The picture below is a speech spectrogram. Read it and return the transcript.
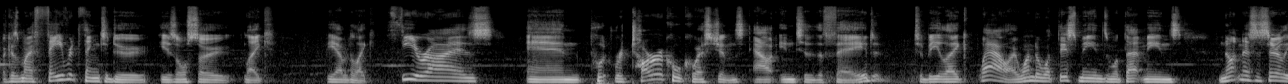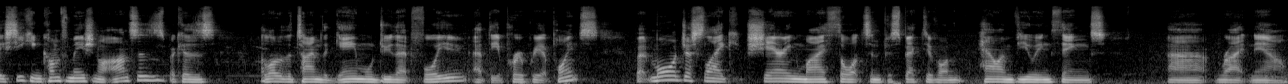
Because my favorite thing to do is also like be able to like theorize and put rhetorical questions out into the fade to be like, wow, I wonder what this means and what that means. Not necessarily seeking confirmation or answers, because a lot of the time the game will do that for you at the appropriate points, but more just like sharing my thoughts and perspective on how I'm viewing things uh, right now.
